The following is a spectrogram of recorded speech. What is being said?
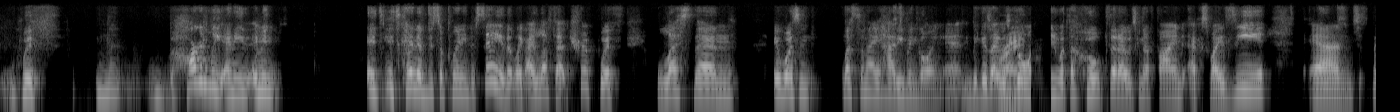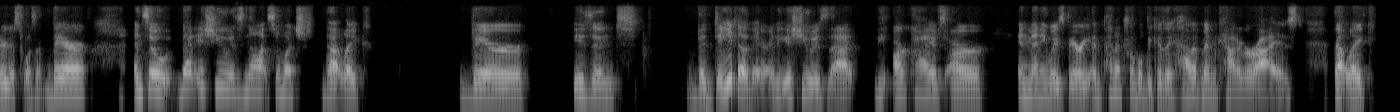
with hardly any i mean it's it's kind of disappointing to say that like I left that trip with less than it wasn't less than I had even going in because I was Right. going in with the hope that I was going to find XYZ and there just wasn't there. And so that issue is not so much that like there isn't the data there. The issue is that the archives are in many ways very impenetrable because they haven't been categorized. That like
